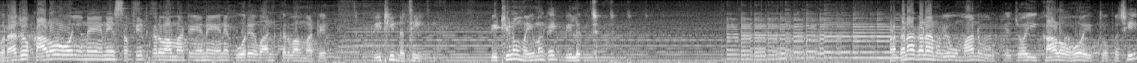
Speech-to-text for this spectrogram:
વરાજો કાળો હોય અને એને સફેદ કરવા માટે એને એને ગોરેવાન કરવા માટે પીઠી નથી. પીઠીનો મહિમા કંઈક બિલક છે. પણ ઘણા ઘણાનું એવું માનવું કે જો એ કાળો હોય તો પછી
